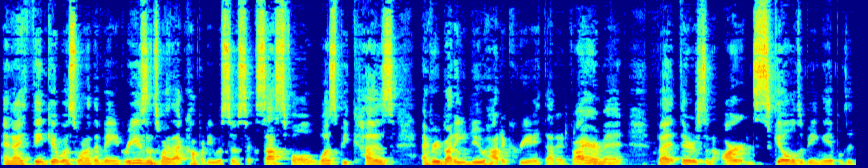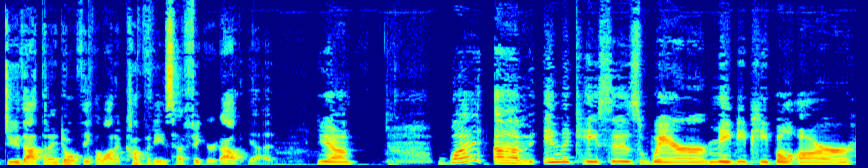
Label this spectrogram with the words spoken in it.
and I think it was one of the main reasons why that company was so successful was because everybody knew how to create that environment environment, but there's an art and skill to being able to do that that I don't think a lot of companies have figured out yet. Yeah. What um in the cases where maybe people are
